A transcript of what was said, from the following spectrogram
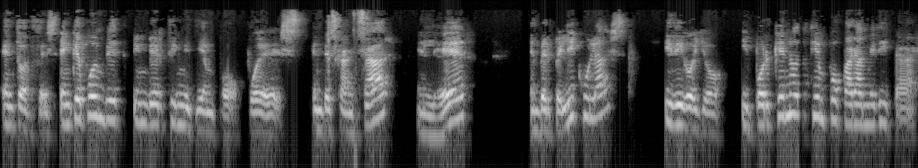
Entonces, ¿en qué puedo invertir mi tiempo? Pues en descansar, en leer, en ver películas. Y digo yo, ¿y por qué no tiempo para meditar?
